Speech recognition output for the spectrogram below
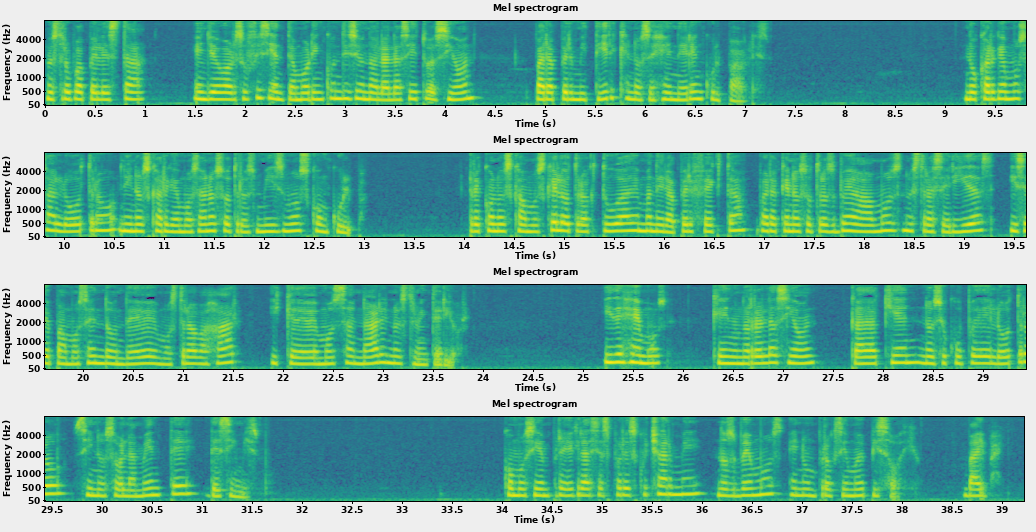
Nuestro papel está en llevar suficiente amor incondicional a la situación para permitir que no se generen culpables. No carguemos al otro ni nos carguemos a nosotros mismos con culpa. Reconozcamos que el otro actúa de manera perfecta para que nosotros veamos nuestras heridas y sepamos en dónde debemos trabajar y que debemos sanar en nuestro interior. Y dejemos que en una relación cada quien no se ocupe del otro, sino solamente de sí mismo. Como siempre, gracias por escucharme. Nos vemos en un próximo episodio. Bye bye.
